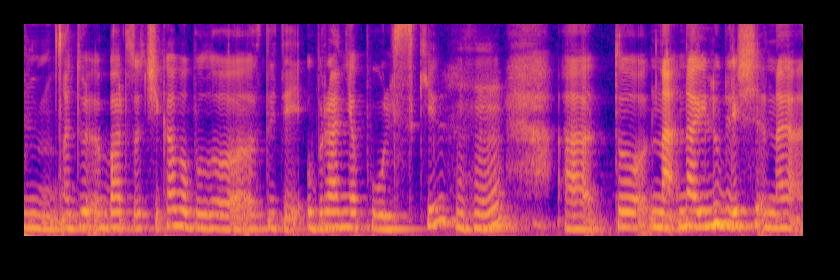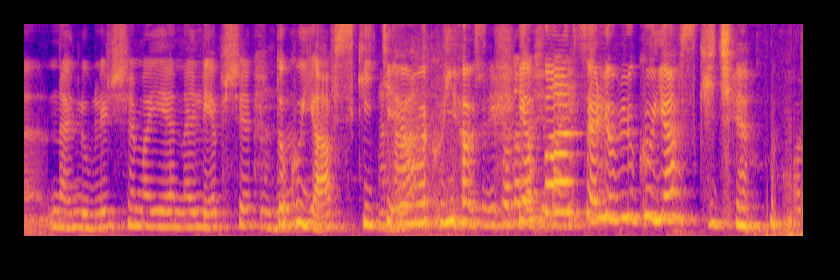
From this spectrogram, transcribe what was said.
м, ду- bardzo цікаво було знаєте, убрання польське. Mhm. А, то на, найлюбліше, на, найлюбліше моє, найлепше, то Mhm. куявські Ага. тема, куявські. Czyli podoba Я się pani... bardzo люблю куявські теми. Oj,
